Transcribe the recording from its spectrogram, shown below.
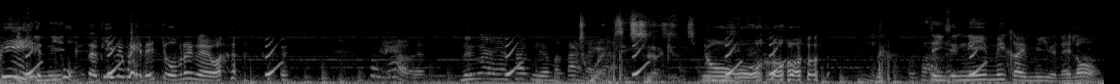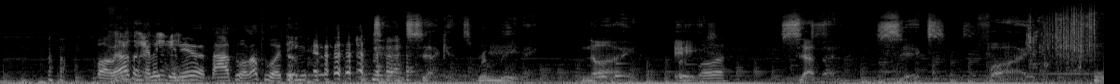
พี่เห็นผมแต่พี่ไม่เห็นได้โจมได้ไงวะผม ว่าเลยนึกว่าซักเรือมาตั้งไหนอะ20 seconds โอ้ remaining. โหสิ่งสิ่งนี้ไม่เคยมีอยู่ในโลก บอกแล้วตั้งแต่เล่นเกมนี้ตาถั่วก็ถั่วจริง 10 seconds remaining. 9, โอ้ 8, 7, 6, 5, 4,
